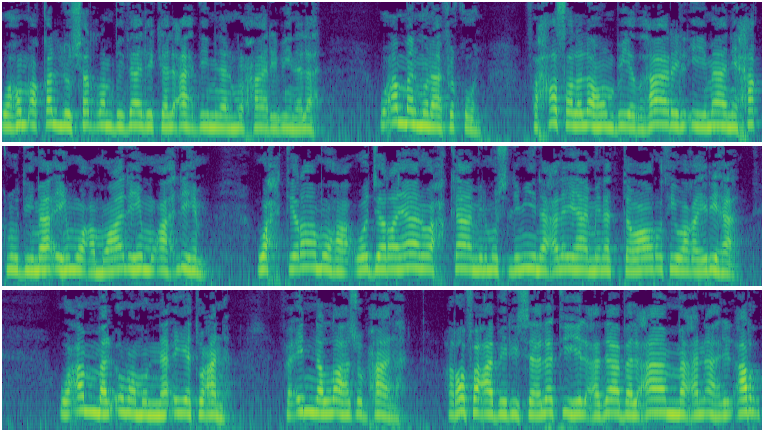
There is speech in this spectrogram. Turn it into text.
وهم أقل شرا بذلك العهد من المحاربين له. وأما المنافقون فحصل لهم بإظهار الإيمان حقن دمائهم وأموالهم وأهلهم واحترامها وجريان أحكام المسلمين عليها من التوارث وغيرها. وأما الأمم النائية عنه فإن الله سبحانه رفع برسالته العذاب العام عن أهل الأرض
